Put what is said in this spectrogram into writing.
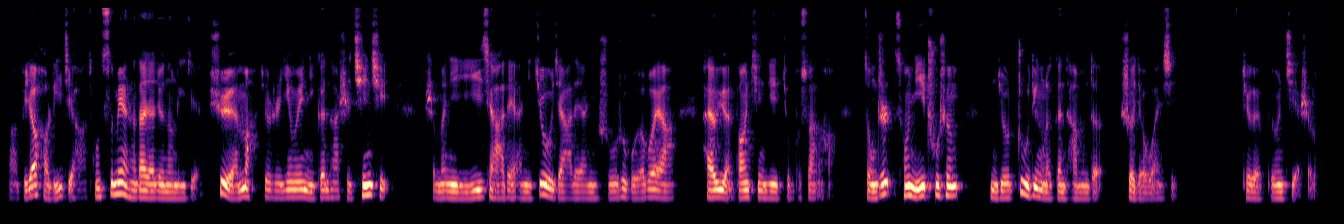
啊，比较好理解哈，从字面上大家就能理解，血缘嘛，就是因为你跟他是亲戚，什么你姨家的呀，你舅家的呀，你叔叔伯伯呀，还有远方亲戚就不算了哈。总之，从你一出生，你就注定了跟他们的社交关系，这个不用解释了。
